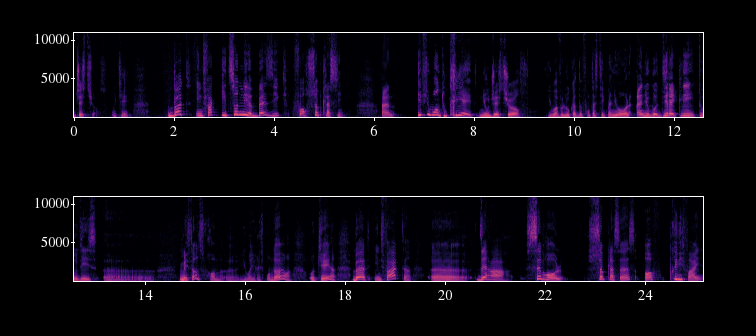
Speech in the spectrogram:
gestures. Okay, but in fact it's only a basic for subclassing, and if you want to create new gestures, you have a look at the fantastic manual and you go directly to this uh, methods from uh, UI Responder, okay, but in fact uh, there are several subclasses of predefined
